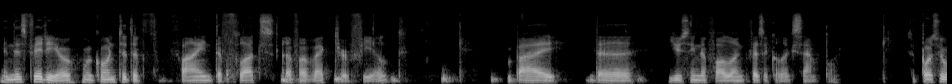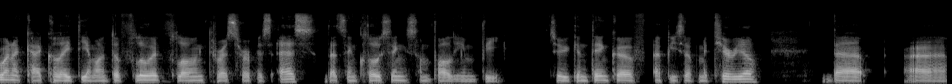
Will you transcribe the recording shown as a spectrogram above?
In this video, we're going to define the flux of a vector field by the using the following physical example. Suppose we want to calculate the amount of fluid flowing through a surface S that's enclosing some volume V. So you can think of a piece of material that uh,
